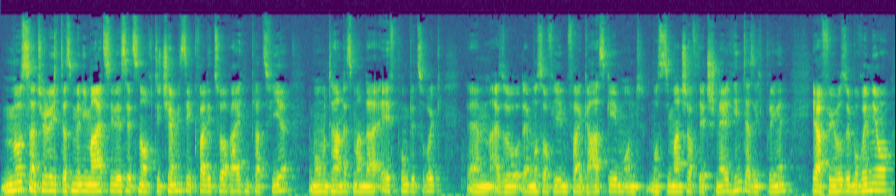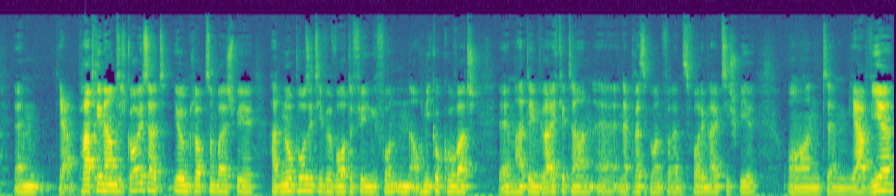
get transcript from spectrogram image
muss natürlich, das Minimalziel ist jetzt noch die Champions League Quali zu erreichen, Platz 4. Momentan ist man da 11 Punkte zurück. Ähm, also der muss auf jeden Fall Gas geben und muss die Mannschaft jetzt schnell hinter sich bringen. Ja, für Jose Mourinho, ähm, ja, ein paar Trainer haben sich geäußert. Jürgen Klopp zum Beispiel hat nur positive Worte für ihn gefunden. Auch Nico Kovac ähm, hat dem gleich getan äh, in der Pressekonferenz vor dem Leipzig-Spiel. Und ähm, ja, wir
